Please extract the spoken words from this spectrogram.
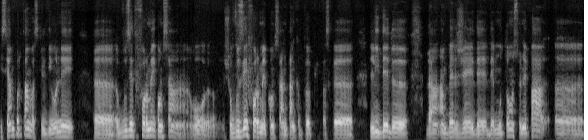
Et c'est important parce qu'il dit, on est, euh, vous êtes formés comme ça. Hein. je vous ai formé comme ça en tant que peuple. Parce que l'idée d'un berger des, des, moutons, ce n'est pas, euh,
